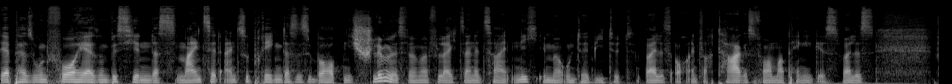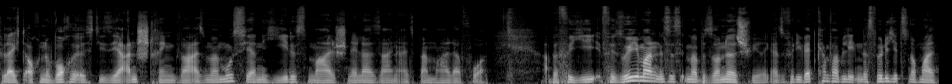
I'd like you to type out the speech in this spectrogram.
der Person vorher so ein bisschen das Mindset einzuprägen, dass es überhaupt nicht schlimm ist, wenn man vielleicht seine Zeit nicht immer unterbietet, weil es auch einfach tagesformabhängig ist, weil es vielleicht auch eine Woche ist, die sehr anstrengend war. Also man muss ja nicht jedes Mal schneller sein als beim Mal davor. Aber für, je, für so jemanden ist es immer besonders schwierig. Also für die Wettkampfathleten, das würde ich jetzt nochmal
